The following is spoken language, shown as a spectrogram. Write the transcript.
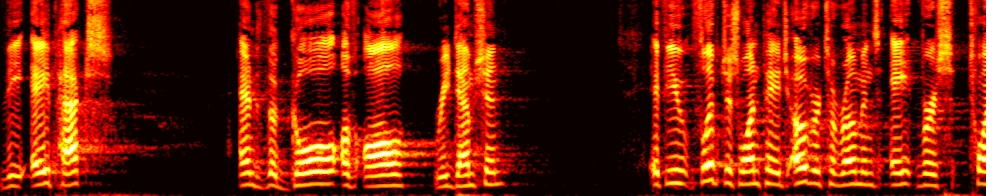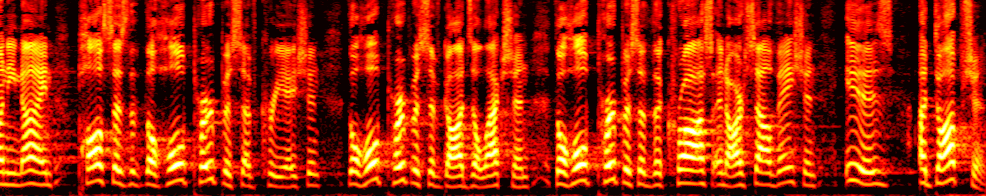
the apex and the goal of all redemption? If you flip just one page over to Romans 8, verse 29, Paul says that the whole purpose of creation, the whole purpose of God's election, the whole purpose of the cross and our salvation is adoption.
